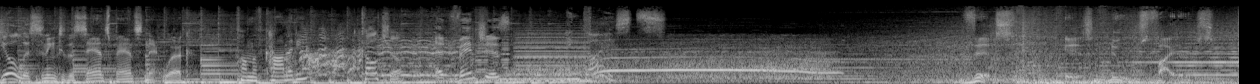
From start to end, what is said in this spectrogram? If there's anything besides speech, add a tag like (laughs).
You're listening to the Sans Pants Network. Home of comedy Culture. adventures. and ghosts. This is News Fighters, where we fight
